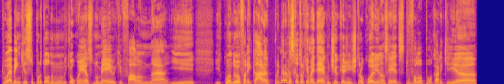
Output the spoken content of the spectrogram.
tu é bem quisto por todo mundo que eu conheço do meio, que falam, né? E, e quando eu falei, cara, primeira vez que eu troquei uma ideia contigo, que a gente trocou ali nas redes, tu falou, pô, cara, queria,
